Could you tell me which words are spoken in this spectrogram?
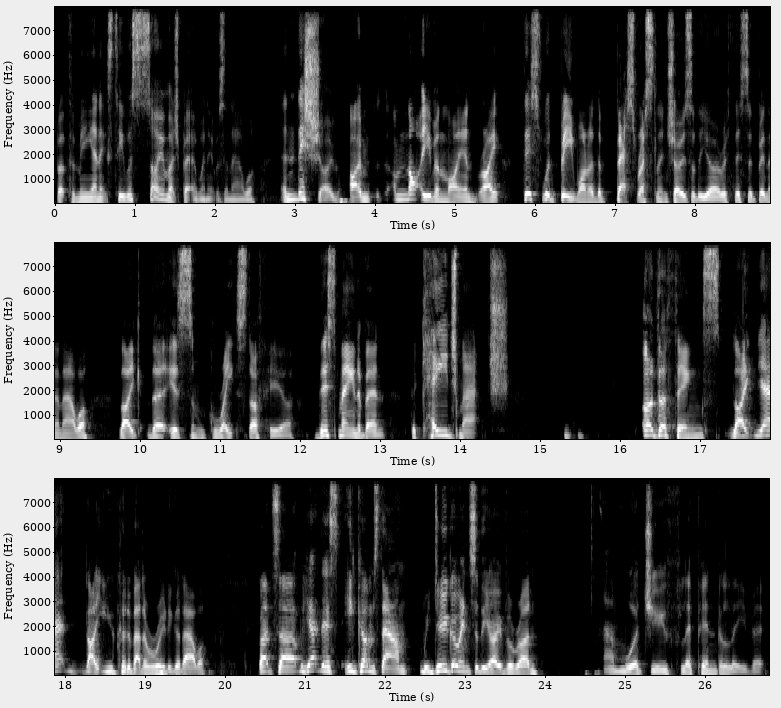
But for me, NXT was so much better when it was an hour. And this show, I'm I'm not even lying, right? This would be one of the best wrestling shows of the year if this had been an hour. Like there is some great stuff here. This main event, the cage match, other things. Like yeah, like you could have had a really good hour. But uh, we get this. He comes down. We do go into the overrun. And would you flipping believe it?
